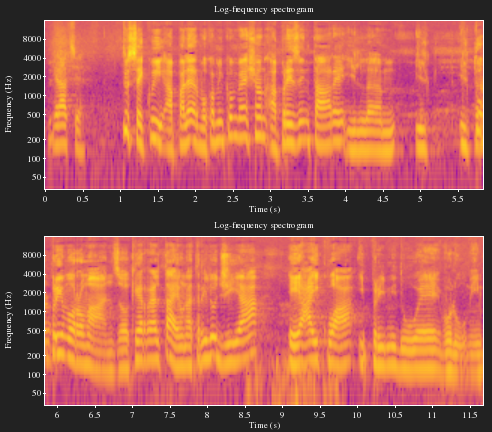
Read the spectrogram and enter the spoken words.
Grazie. Tu sei qui a Palermo Comic Convention a presentare il, um, il- il tuo primo romanzo, che in realtà è una trilogia e hai qua i primi due volumi.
